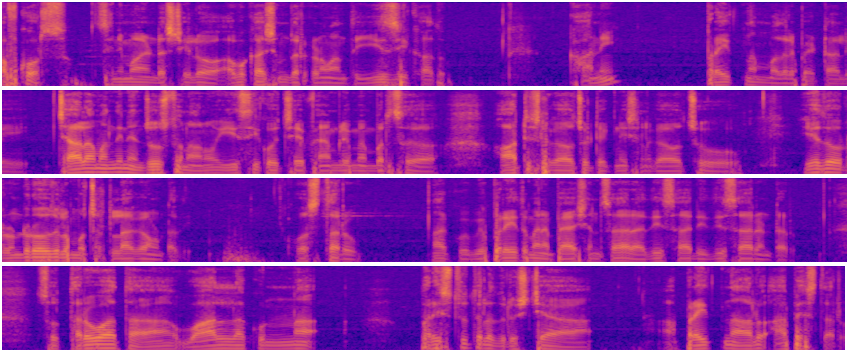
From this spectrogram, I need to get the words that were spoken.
అఫ్ కోర్స్ సినిమా ఇండస్ట్రీలో అవకాశం దొరకడం అంత ఈజీ కాదు. కానీ ప్రయత్నం మొదలుపెట్టాలి. చాలామంది నేను చూస్తున్నాను ఈసీకి వచ్చే ఫ్యామిలీ మెంబర్స్ ఆర్టిస్టులు కావచ్చు టెక్నీషియన్లు కావచ్చు ఏదో రెండు రోజులు ముచ్చటలాగా ఉంటుంది. వస్తారు. నాకు విపరీతమైన ప్యాషన్ సార్ అది సార్ ఇది సార్ అంటారు. సో తరువాత వాళ్ళకున్న పరిస్థితుల దృష్ట్యా ఆ ప్రయత్నాలు ఆపేస్తారు.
